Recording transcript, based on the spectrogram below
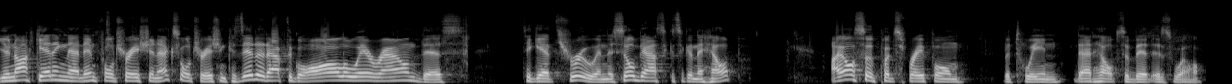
you're not getting that infiltration, exfiltration, because it'd have to go all the way around this to get through, and the sill gaskets going to help. I also put spray foam between. That helps a bit as well.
